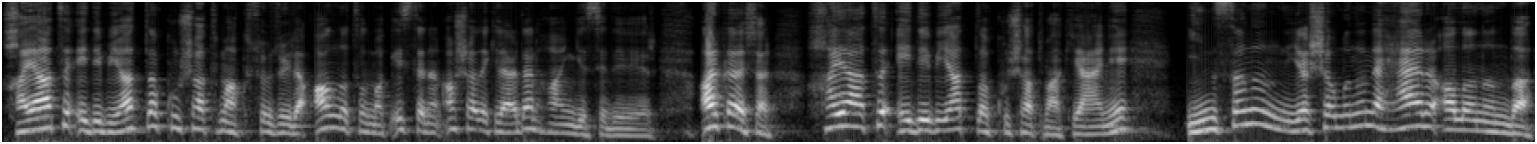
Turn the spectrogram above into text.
hayatı edebiyatla kuşatmak sözüyle anlatılmak istenen aşağıdakilerden hangisidir? Arkadaşlar hayatı edebiyatla kuşatmak yani insanın yaşamının her alanında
